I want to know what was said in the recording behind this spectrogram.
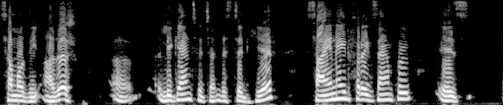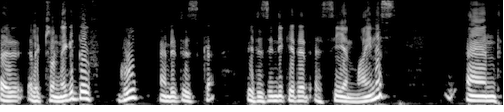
some of the other uh, ligands which are listed here. Cyanide for example, is a electronegative group and it is it is indicated as Cn minus and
